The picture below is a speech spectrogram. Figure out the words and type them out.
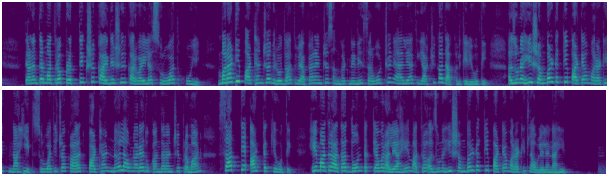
त्यानंतर मात्र प्रत्यक्ष कायदेशीर कारवाईला सुरुवात होईल. मराठी पाठ्यांच्या विरोधात व्यापाऱ्यांच्या संघटनेने सर्वोच्च न्यायालयात याचिका दाखल केली होती. अजूनही शंभर टक्के पाट्या मराठीत नाहीत. सुरुवातीच्या काळात पाठ्या न लावणाऱ्या दुकानदारांचे प्रमाण सात ते आठ टक्के होते. हे मात्र आता दोन टक्क्यावर आले आहे. मात्र अजूनही शंभर टक्के पाट्या मराठीत लावलेल्या नाहीत.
